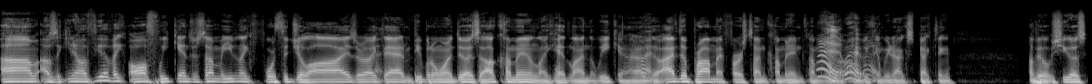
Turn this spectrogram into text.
um, I was like, you know, if you have like off weekends or something, even like Fourth of July's or like Right. that, and people don't want to do it, so I'll come in and like headline the weekend. I, have Right. no, I have no problem my first time coming in, coming Right, in on right, the weekend. right. We're not expecting. I'll be she goes,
